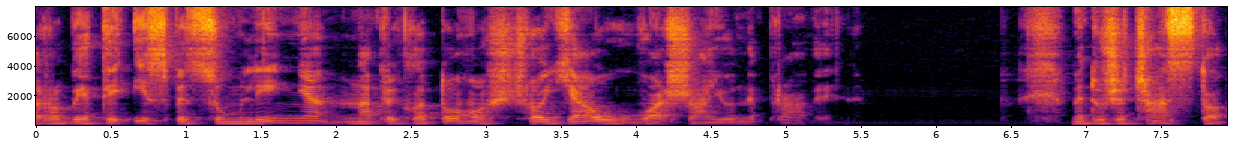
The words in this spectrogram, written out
робити іспит сумління, наприклад, того, що я вважаю неправильним. Ми дуже часто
